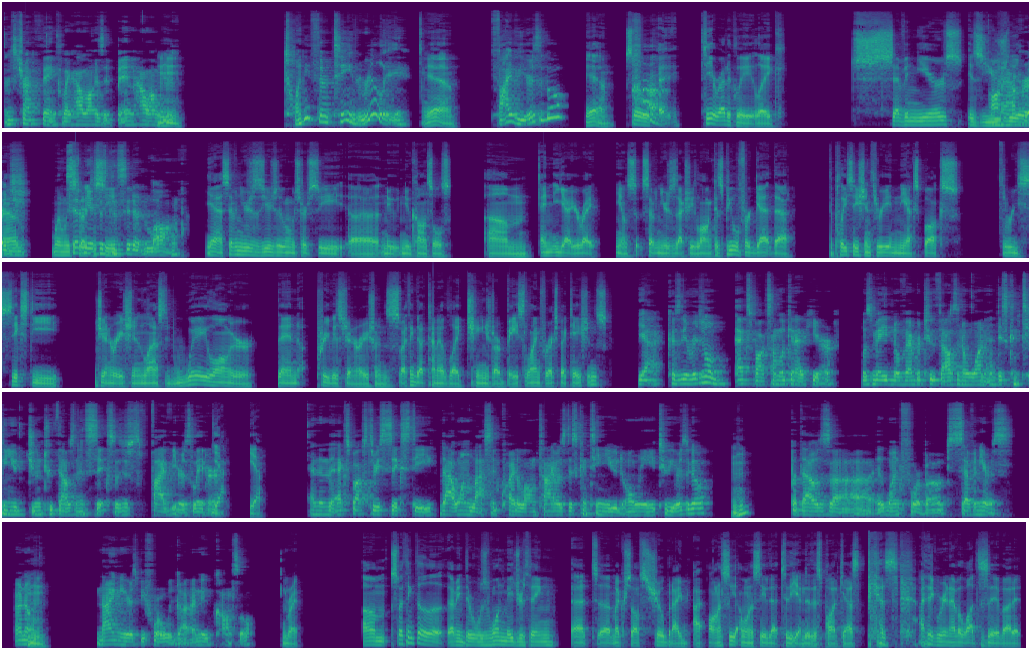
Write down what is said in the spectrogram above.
I'm just trying to think. Like, how long has it been? How long? Mhm. 2013. Really? Yeah, Five years ago? yeah. So Huh. uh, theoretically, like seven years is usually around when we Seven start to is see. considered long. Yeah, seven years is usually when we start to see uh, new new consoles. Um, and yeah, you're right. You know, seven years is actually long because people forget that the PlayStation 3 and the Xbox 360 generation lasted way longer than previous generations. So I think that kind of like changed our baseline for expectations. Yeah, because the original Xbox I'm looking at here was made November 2001 and discontinued June 2006. So just five years later. Yeah, yeah. And then the Xbox 360, that one lasted quite a long time. It was discontinued only two years ago. Mhm. But that was, uh, it went for about seven years. I don't know, nine years before we got a new console. Right. Um, so I think the, I mean, there was one major thing at uh, Microsoft's show, but I, I honestly, I want to save that to the end of this podcast because I think we're going to have a lot to say about it.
